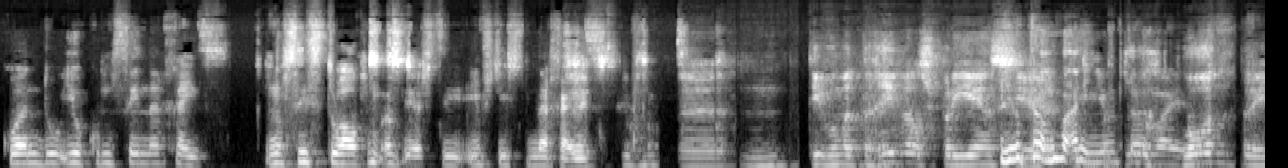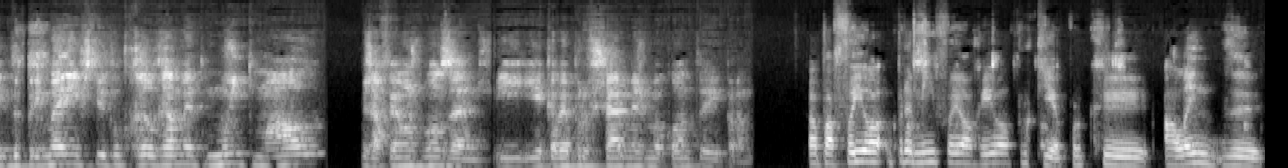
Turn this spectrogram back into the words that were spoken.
quando eu comecei na Race. Não sei se tu alguma vez investiste na Race. Uh, tive uma terrível experiência. Eu também, eu também. Conta e de primeiro investir correu realmente muito mal, já foi há uns bons anos, e, e acabei por fechar mesmo a conta e pronto. Opa, foi, para mim foi horrível, porquê? Porque além de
